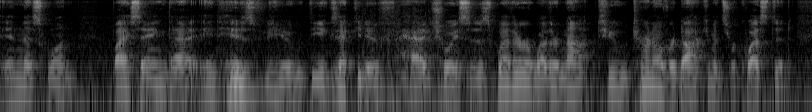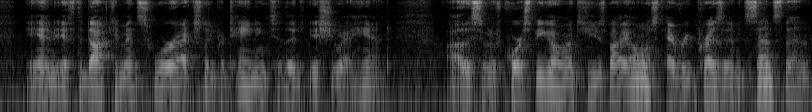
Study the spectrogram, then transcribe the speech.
in this one by saying that, in his view, the executive had choices whether or whether not to turn over documents requested, and if the documents were actually pertaining to the issue at hand. Uh, this would, of course, be going to use by almost every president since then,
